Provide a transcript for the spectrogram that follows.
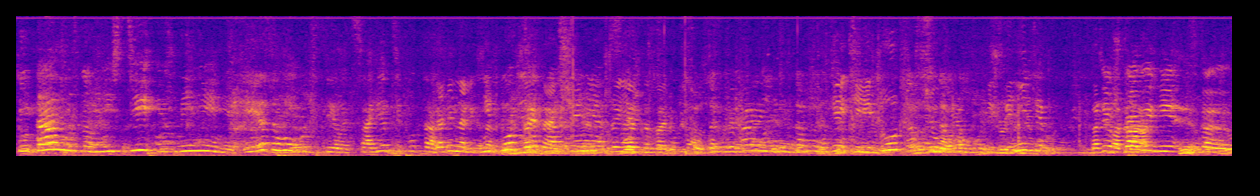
Туда нужно внести изменения. И это могут сделать Совет депутатов. Не портя отношения я говорю, все, закрываем. Дети идут, все, извините. Девушка, а вы не из э,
